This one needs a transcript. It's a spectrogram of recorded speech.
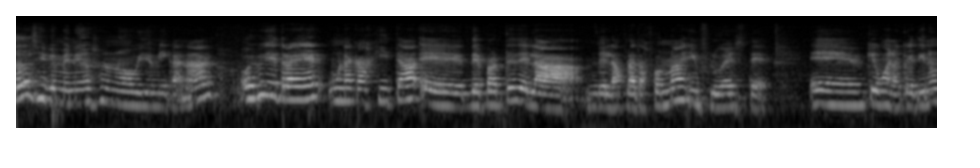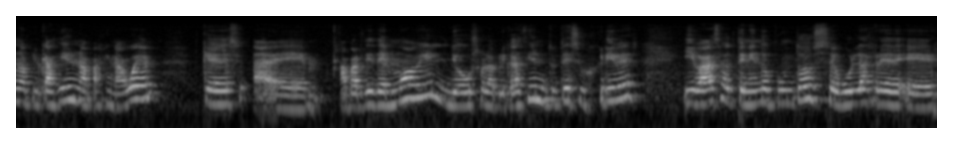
a todos y bienvenidos a un nuevo vídeo en mi canal. Hoy voy a traer una cajita eh, de parte de la, de la plataforma Influencer. Eh, que bueno, que tiene una aplicación una página web que es eh, a partir del móvil, yo uso la aplicación, tú te suscribes y vas obteniendo puntos según las redes,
